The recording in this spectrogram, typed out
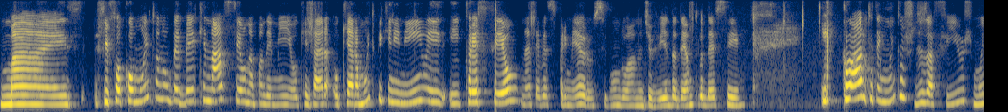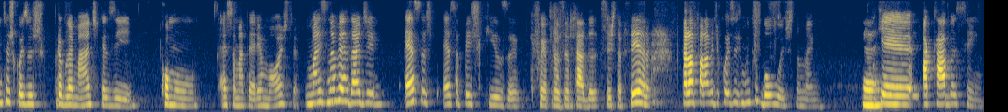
mas se focou muito no bebê que nasceu na pandemia, ou que já era, o que era muito pequenininho e, e cresceu, né, teve esse primeiro, segundo ano de vida dentro desse e claro que tem muitos desafios, muitas coisas problemáticas e como essa matéria mostra, mas na verdade essa, essa pesquisa que foi apresentada sexta-feira, ela falava de coisas muito boas também. É. Porque acaba assim,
